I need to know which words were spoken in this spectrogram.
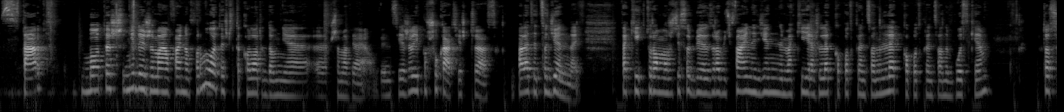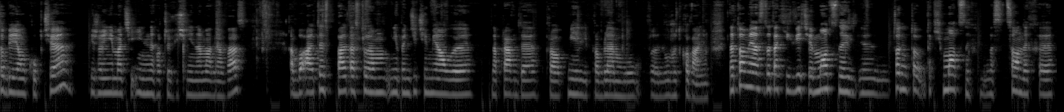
Start, bo też nie dość, że mają fajną formułę, to jeszcze te kolory do mnie e, przemawiają. Więc jeżeli poszukacie jeszcze raz palety codziennej, taki, którą możecie sobie zrobić fajny, dzienny makijaż, lekko podkręcony, lekko podkręcony błyskiem, to sobie ją kupcie. Jeżeli nie macie innych, oczywiście nie namawiam Was. Albo, ale to jest paleta, z którą nie będziecie miały naprawdę pro, mieli problemu w użytkowaniu. Natomiast do takich, wiecie, mocnych, y, to, to, takich mocnych, nasyconych y,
